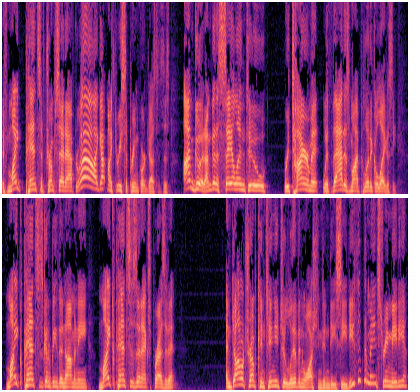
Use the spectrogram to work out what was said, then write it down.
if Mike Pence, if Trump said after, well, I got my three Supreme Court justices, I'm good. I'm going to sail into retirement with that as my political legacy. Mike Pence is going to be the nominee. Mike Pence is the next president. And Donald Trump continued to live in Washington, D.C. Do you think the mainstream media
